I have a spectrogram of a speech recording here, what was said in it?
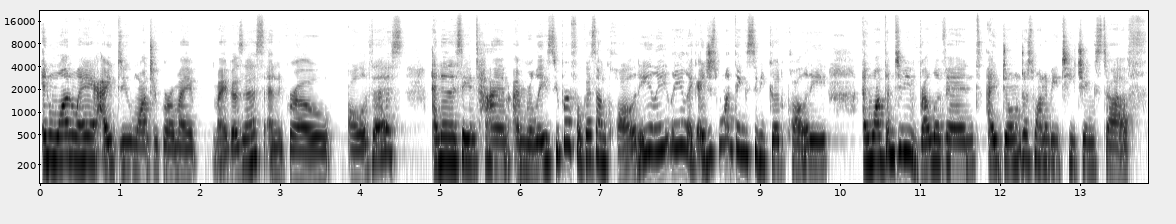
in one way i do want to grow my my business and grow all of this. And at the same time i'm really super focused on quality lately. Like i just want things to be good quality. I want them to be relevant. I don't just want to be teaching stuff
